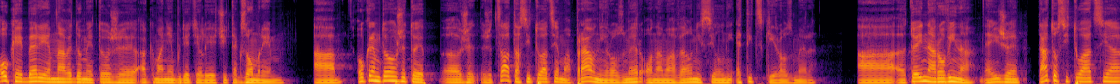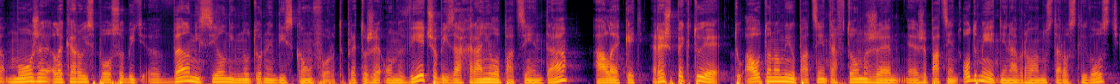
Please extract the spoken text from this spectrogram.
OK, beriem na vedomie to, že ak ma nebudete liečiť, tak zomriem. A okrem toho, že, to je, e, že, že celá tá situácia má právny rozmer, ona má veľmi silný etický rozmer. A to je iná rovina, hej, že táto situácia môže lekárovi spôsobiť veľmi silný vnútorný diskomfort, pretože on vie, čo by zachránilo pacienta, ale keď rešpektuje tú autonómiu pacienta v tom, že, že pacient odmietne navrhovanú starostlivosť,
